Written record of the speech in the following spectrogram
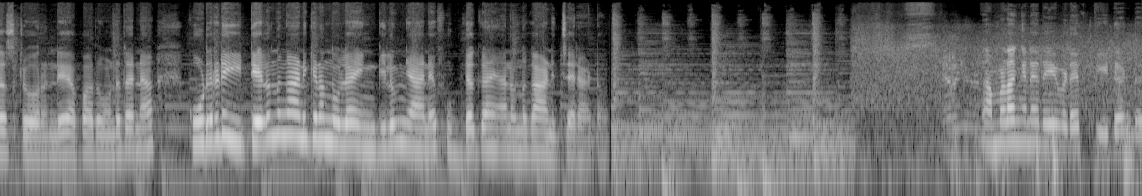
റെസ്റ്റോറന്റ്. അപ്പോൾ അതുകൊണ്ട് തന്നെ കൂടുതൽ ഡീറ്റെയിൽ ഒന്നും കാണിക്കണമെന്നില്ല എങ്കിലും ഞാൻ ഫുഡൊക്കെ ഞാനൊന്ന് കാണിച്ചു തരാം കേട്ടോ നമ്മളങ്ങനെ ദേ ഇവിടെ എത്തിയിട്ടുണ്ട്.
